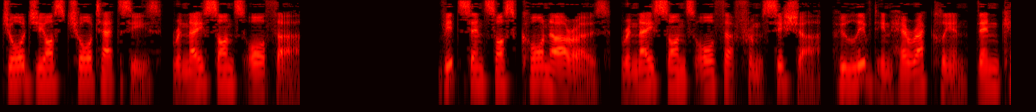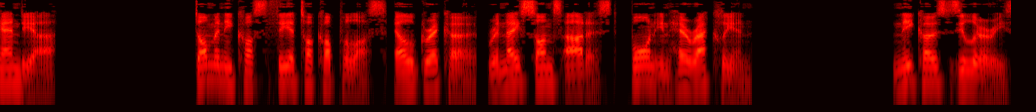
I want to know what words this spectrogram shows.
Georgios Chortatsis, Renaissance author. Vitsentzos Kornaros, Renaissance author from Sitia, who lived in Heraklion then Candia, Dominikos Theotokopoulos El Greco, Renaissance artist, born in Heraklion. Nikos Xilouris,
